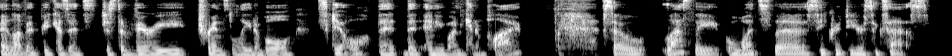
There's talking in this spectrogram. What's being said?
I love it because it's just a very translatable skill that, that anyone can apply. So, lastly, what's the secret to your success?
